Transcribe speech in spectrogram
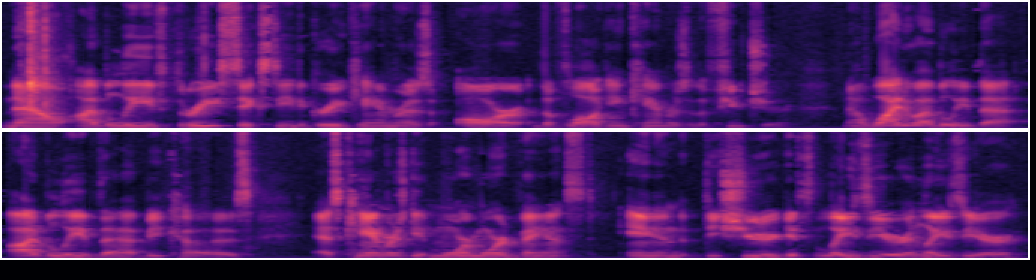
Now, I believe 360 degree cameras are the vlogging cameras of the future. Now, why do I believe that? I believe that because as cameras get more and more advanced and the shooter gets lazier and lazier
